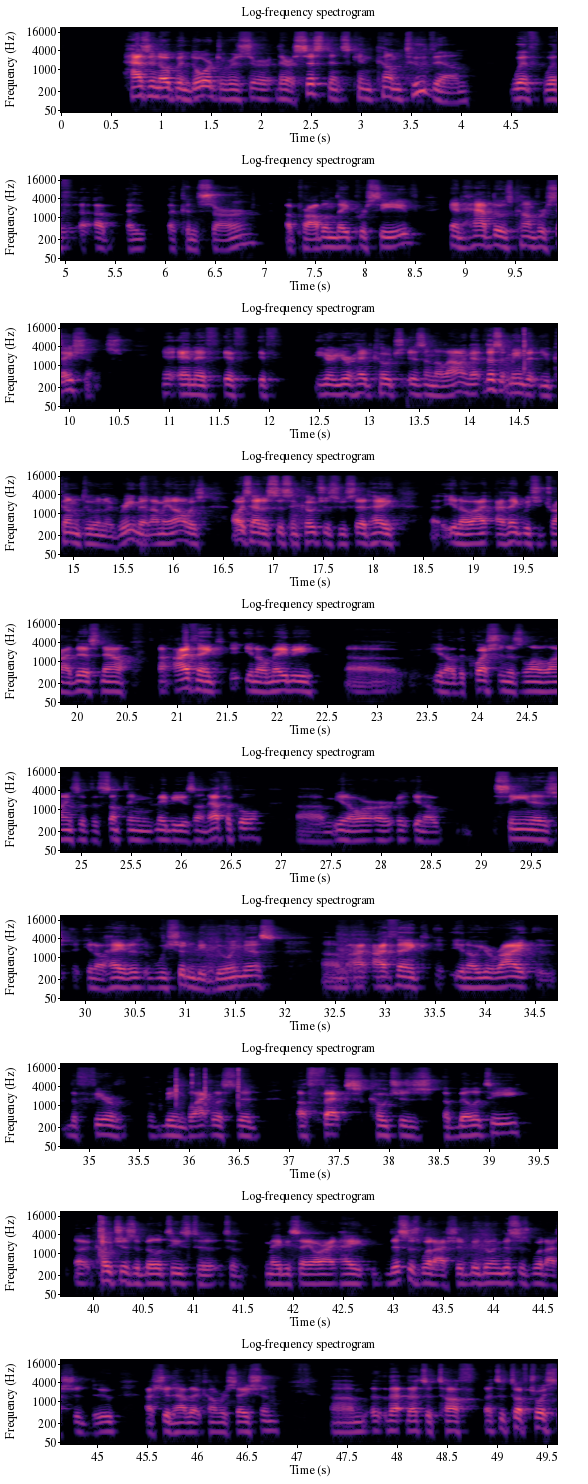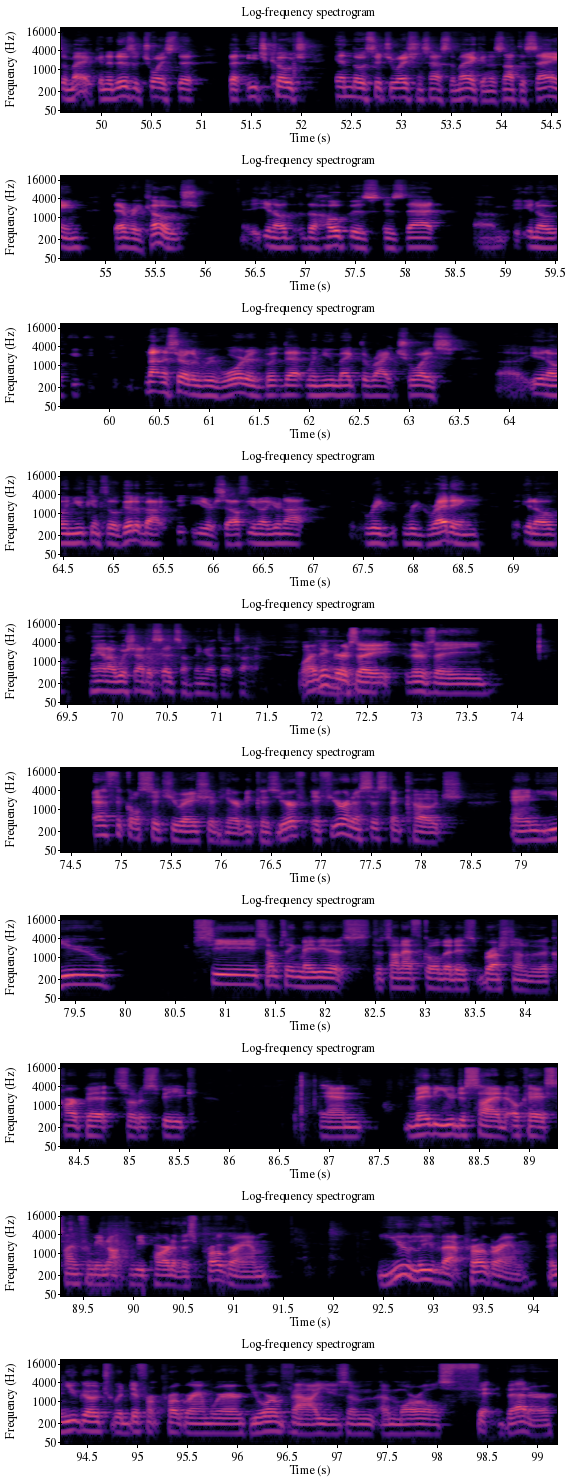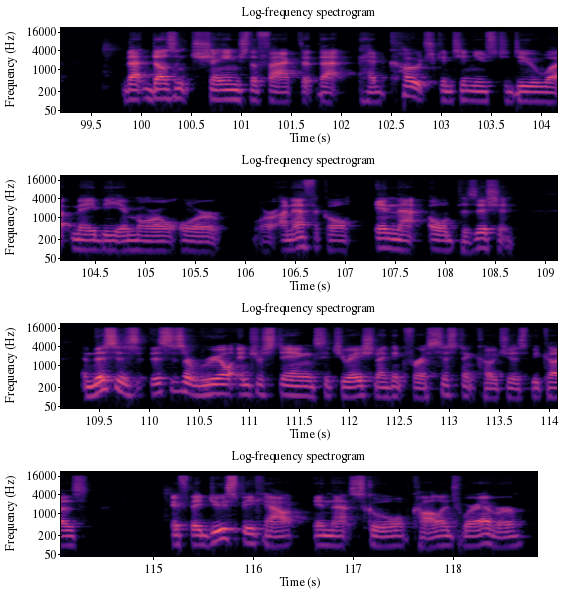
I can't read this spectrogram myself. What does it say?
has an open door to reserve their assistants can come to them with with a, a, a concern, a problem they perceive, and have those conversations. And if if if your your head coach isn't allowing that, doesn't mean that you come to an agreement. I mean, I always always had assistant coaches who said, "Hey, uh, you know, I, I think we should try this." Now, I think you know maybe uh, you know the question is along the lines of if something maybe is unethical, um, you know, or, or, you know seen as you know, hey, this, we shouldn't be doing this. Um, I, I, think you know you're right. The fear of being blacklisted affects coaches' ability, uh, coaches' abilities to to maybe say, all right, hey, this is what I should be doing. This is what I should do. I should have that conversation. Um, that that's a tough that's a tough choice to make, and it is a choice that that each coach in those situations has to make, and it's not the same to every coach. You know, the hope is is that um, you know not necessarily rewarded, but that when you make the right choice, uh, you know, and you can feel good about yourself, you know, you're not re- regretting, you know, man, I wish I'd have said something at that time. Well, I think there's um, a there's a ethical situation here because you're if you're an assistant coach and you see something maybe that's that's unethical that is brushed under the carpet, so to speak, and maybe you decide, okay, it's time for me not to be part of this program, you leave that program and you go to a different program where your values and, and morals fit better. That doesn't change the fact that that head coach continues to do what may be immoral or or unethical in that old position. And this is this is a real interesting situation, I think, for assistant coaches because if they do speak out in that school, college, wherever,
